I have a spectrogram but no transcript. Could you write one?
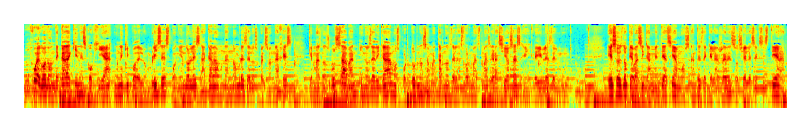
Un juego donde cada quien escogía un equipo de lombrices poniéndoles a cada una nombres de los personajes que más nos gustaban y nos dedicábamos por turnos a matarnos de las formas más graciosas e increíbles del mundo. Eso es lo que básicamente hacíamos antes de que las redes sociales existieran.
